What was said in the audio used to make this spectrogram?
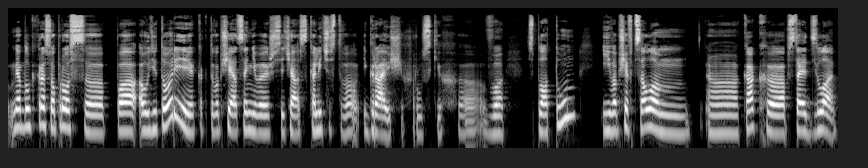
У меня был как раз вопрос э, по аудитории. Как ты вообще оцениваешь сейчас количество играющих русских э, в Splatoon? И вообще в целом, как обстоят дела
